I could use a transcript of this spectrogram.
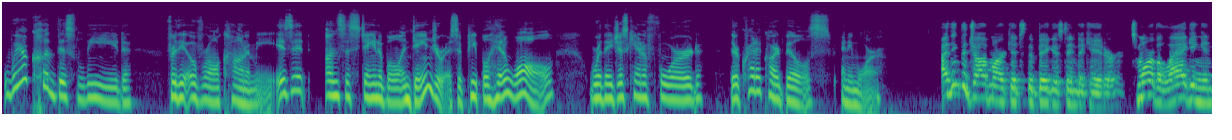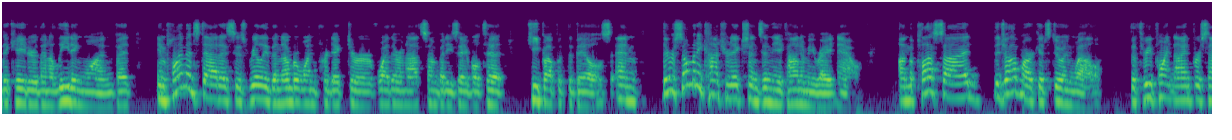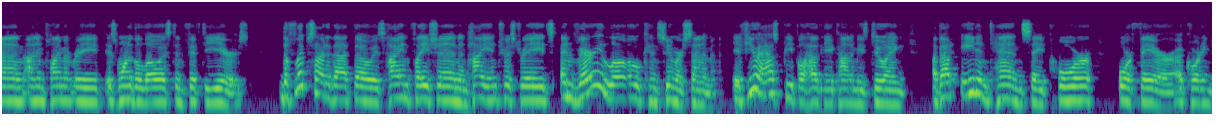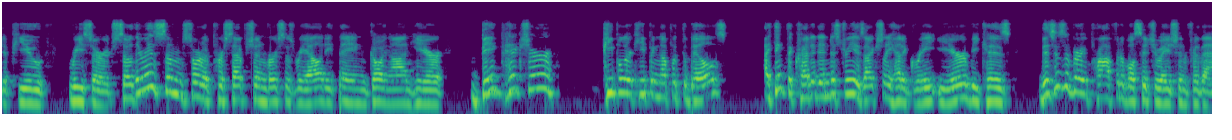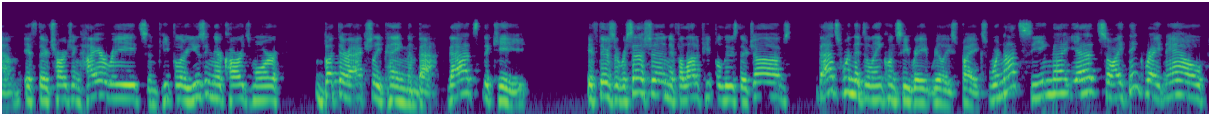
Where could this lead for the overall economy? Is it unsustainable and dangerous if people hit a wall where they just can't afford their credit card bills anymore? I think the job market's the biggest indicator. It's more of a lagging indicator than a leading one, but employment status is really the number one predictor of whether or not somebody's able to keep up with the bills. And there are so many contradictions in the economy right now. On the plus side, the job market's doing well. The 3.9% unemployment rate is one of the lowest in 50 years. The flip side of that, though, is high inflation and high interest rates and very low consumer sentiment. If you ask people how the economy is doing, about eight in 10 say poor or fair, according to Pew research. So there is some sort of perception versus reality thing going on here. Big picture, people are keeping up with the bills. I think the credit industry has actually had a great year because this is a very profitable situation for them. If they're charging higher rates and people are using their cards more, but they're actually paying them back. That's the key. If there's a recession, if a lot of people lose their jobs, that's when the delinquency rate really spikes. We're not seeing that yet. So I think right now,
